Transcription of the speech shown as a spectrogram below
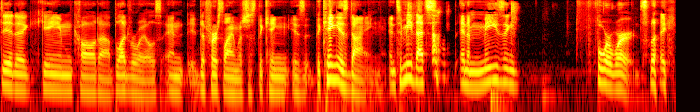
did a game called uh, Blood Royals, and the first line was just the king is the king is dying, and to me that's Okay. an amazing four words. Like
